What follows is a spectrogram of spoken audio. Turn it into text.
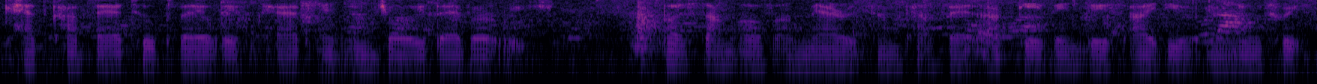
Cat Cafe to play with cat and enjoy beverage. But some of American cafes are giving this idea a new twist.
